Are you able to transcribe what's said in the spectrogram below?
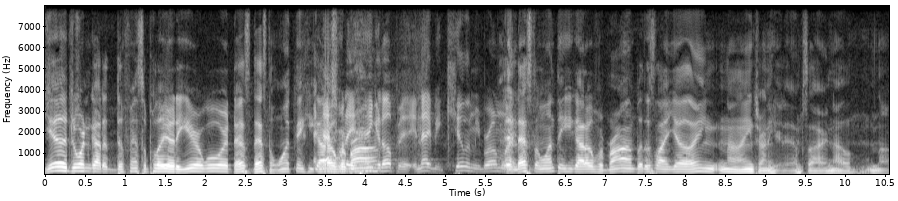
Yeah, Jordan got a Defensive Player of the Year award. That's that's the one thing he And got that's over where they Bron. hang it up at, and that be killing me, bro. I'm like, and that's the one thing he got over Bron. But it's like, yo, I ain't no, I ain't trying to hear that. I'm sorry, no, no.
